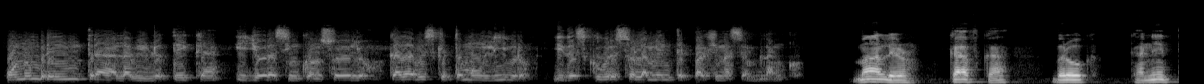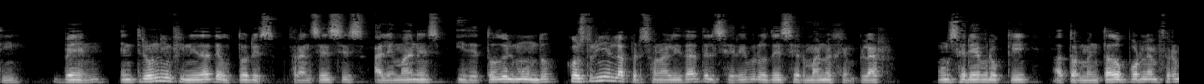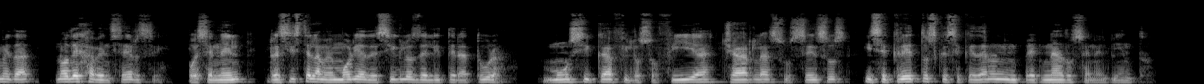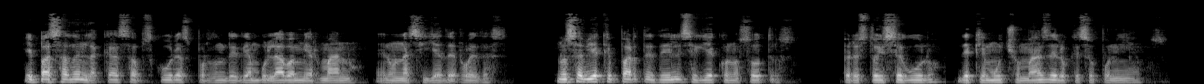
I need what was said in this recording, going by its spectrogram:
un hombre entra a la biblioteca y llora sin consuelo cada vez que toma un libro y descubre solamente páginas en blanco. Mahler, Kafka, Brock, Canetti, Ben, entre una infinidad de autores franceses, alemanes y de todo el mundo, construyen la personalidad del cerebro de ese hermano ejemplar, un cerebro que, atormentado por la enfermedad, no deja vencerse, pues en él resiste la memoria de siglos de literatura, música, filosofía, charlas, sucesos y secretos que se quedaron impregnados en el viento. He pasado en la casa a obscuras por donde deambulaba mi hermano, en una silla de ruedas. No sabía qué parte de él seguía con nosotros, pero estoy seguro de que mucho más de lo que suponíamos.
